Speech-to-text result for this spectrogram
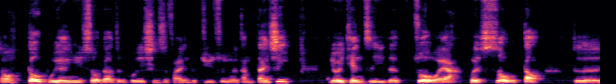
哦，都不愿意受到这个国际刑事法院的拘束，因为他们担心有一天自己的作为啊会受到这个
